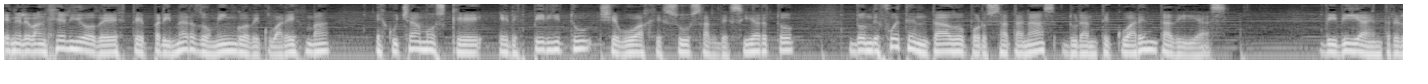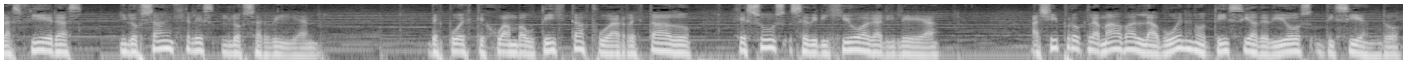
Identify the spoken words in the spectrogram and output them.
En el Evangelio de este primer domingo de Cuaresma, escuchamos que el Espíritu llevó a Jesús al desierto, donde fue tentado por Satanás durante cuarenta días. Vivía entre las fieras y los ángeles lo servían. Después que Juan Bautista fue arrestado, Jesús se dirigió a Galilea. Allí proclamaba la buena noticia de Dios diciendo,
